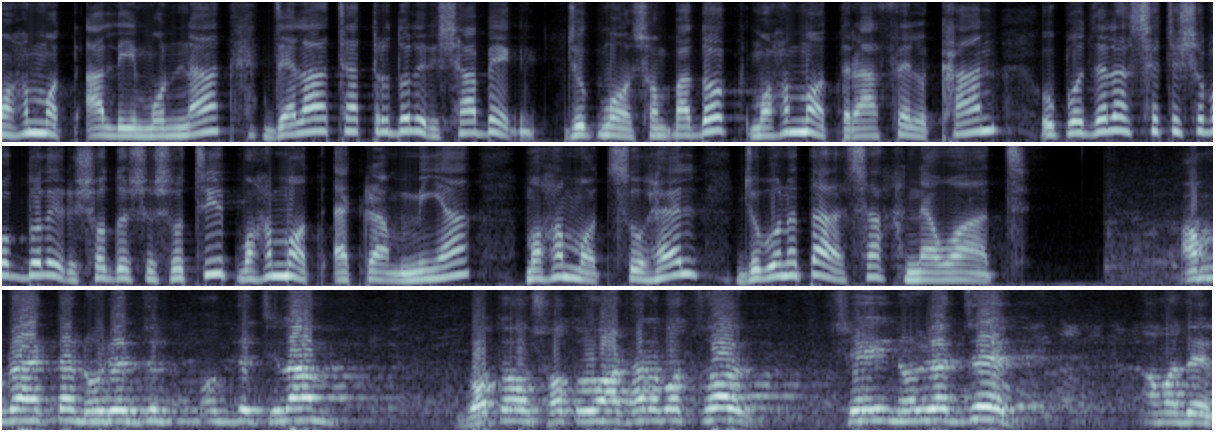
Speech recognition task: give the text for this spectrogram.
মোহাম্মদ আলী মুন্না, জেলা ছাত্রদলের সাবেক যুগ্ম সম্পাদক মোহাম্মদ রাসেল খান, উপজেলা স্বেচ্ছাসেবক দলের সদস্য সচিব মোহাম্মদ একরাম মিয়া, মোহাম্মদ সোহেল, যুবনেতা শাহ নেওয়াজ। আমরা একটা নৈরাজ্যের মধ্যে ছিলাম। গত সতেরো, আঠারো বছর সেই নৈরাজ্যের আমাদের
